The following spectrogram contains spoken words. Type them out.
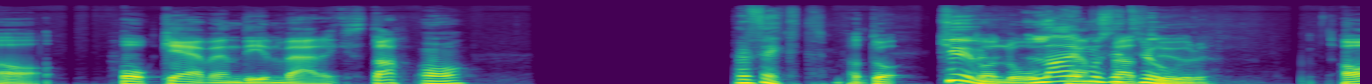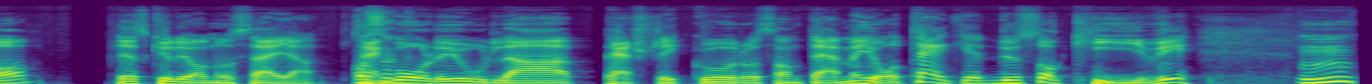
Ja. Och även din verkstad. ja. Perfekt. Att du, Kul! låg Lime och citron. Ja, det skulle jag nog säga. Sen så- går det ju att odla persikor och sånt där. Men jag tänker, du sa kiwi. Mm.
